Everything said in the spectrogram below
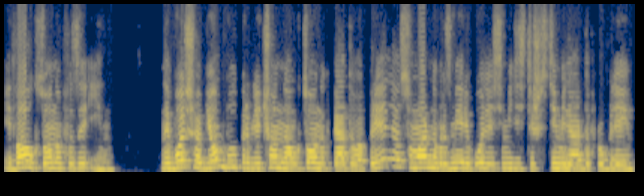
и 2 аукциона ОФЗ-ИН. Наибольший объем был привлечен на аукционах 5 апреля, суммарно в размере более 76 миллиардов рублей.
